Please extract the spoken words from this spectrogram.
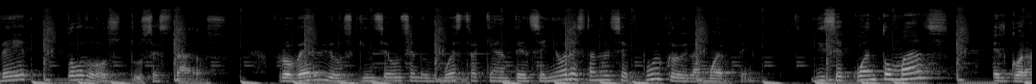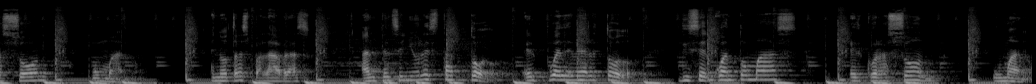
ve todos tus estados. Proverbios 15:11 nos muestra que ante el Señor están el sepulcro y la muerte. Dice, ¿cuánto más el corazón humano? En otras palabras, ante el Señor está todo. Él puede ver todo. Dice, ¿cuánto más el corazón humano.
